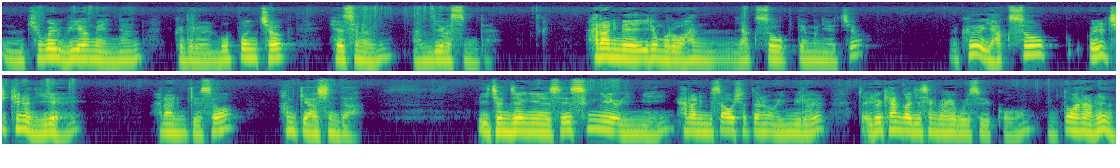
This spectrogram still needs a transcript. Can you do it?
음, 죽을 위험에 있는 그들을 못 본 척 해서는 안 되었습니다. 하나님의 이름으로 한 약속 때문이었죠. 그 약속을 지키는 일에 하나님께서 함께 하신다. 이 전쟁에서의 승리의 의미, 하나님이 싸우셨다는 의미를 이렇게 한 가지 생각해 볼 수 있고 또 하나는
